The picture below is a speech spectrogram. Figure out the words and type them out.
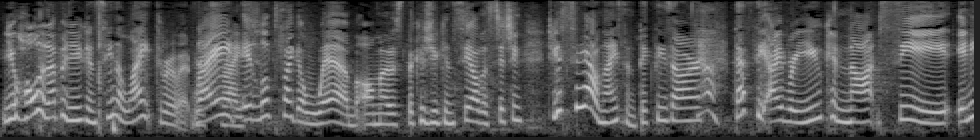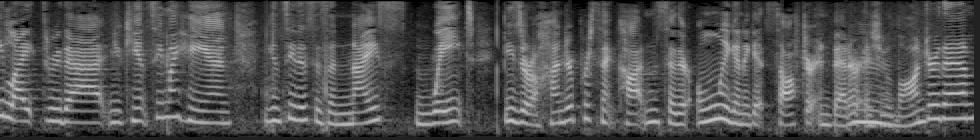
you hold it up and you can see the light through it, right? right. It looks like a web almost because you can see all the stitching. Do you see how nice and thick these are? Yeah. That's the ivory. You cannot see any light through that. You can't see my hand. You can see this is a nice weight. These are 100% cotton, so they're only going to get softer and better as Mm. you launder them.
